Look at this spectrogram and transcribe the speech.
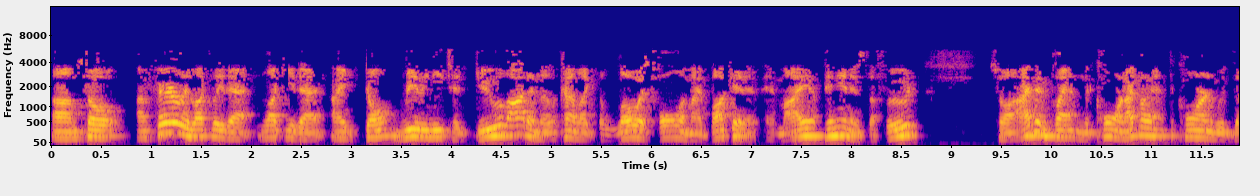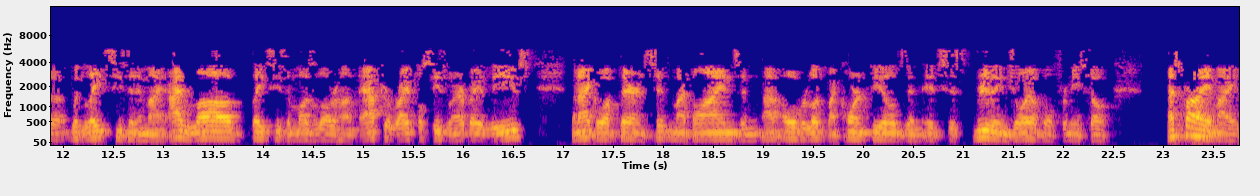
Um, so I'm fairly lucky that lucky that I don't really need to do a lot, and the kind of like the lowest hole in my bucket, in my opinion, is the food. So I've been planting the corn. I plant the corn with the with late season in mind. I love late season muzzleloader hunting. After rifle season, when everybody leaves, then I go up there and sit in my blinds and I overlook my cornfields, and it's just really enjoyable for me. So that's probably my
